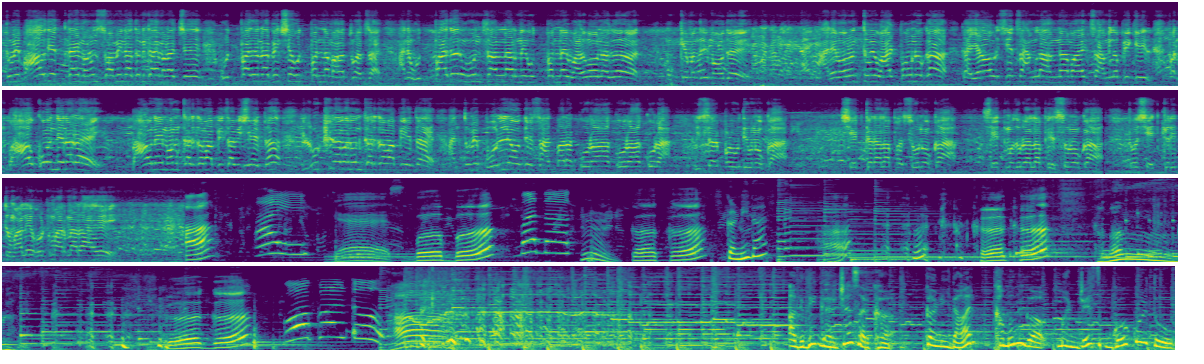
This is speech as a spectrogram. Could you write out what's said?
तुम्ही भाव देत नाही म्हणून स्वामीनाथन काय म्हणायचे? उत्पादनापेक्षा उत्पन्न महत्वाचं आहे. आणि उत्पादन होऊन चालणार नाही उत्पन्न वाढवावं लागल मुख्यमंत्री महोदय. आणि म्हणून तुम्ही वाट पाहू नका का यावर्षी चांगला हंगाम आहे चांगलं पीक येईल. पण भाव कोण देणार आहे? भाव नाही म्हणून कर्जमाफीचा विषय येतं. लुटलं म्हणून कर्जमाफी येत आहे. आणि तुम्ही बोलले होते सात बारा कोरा कोरा कोरा. विसर पडू देऊ नका. शेतकऱ्याला फसवू नका. शेतमजुराला फेसू नका. तो शेतकरी तुम्हाला होट मारणारा आहे. आ? येस ब ब? बदक. हम्म. क क? कणीदार? आ? ख ख? खमंग. ग ग? हा. अगदी घरच्यासारखं. कणीदार खमंग म्हणजेच गोकुळ तूप.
